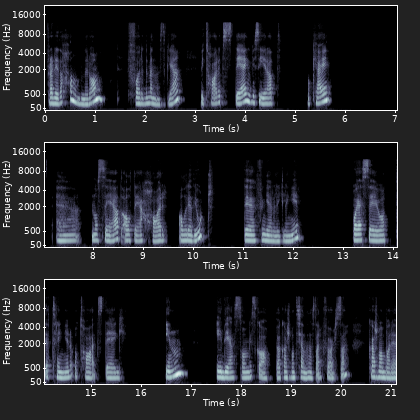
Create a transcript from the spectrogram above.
For det er det det handler om for det menneskelige. Vi tar et steg, vi sier at ok, eh, nå ser jeg at alt det jeg har allerede gjort, det fungerer ikke lenger. Og jeg ser jo at jeg trenger å ta et steg inn i det som vil skape Kanskje man kjenner en sterk følelse, kanskje man bare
